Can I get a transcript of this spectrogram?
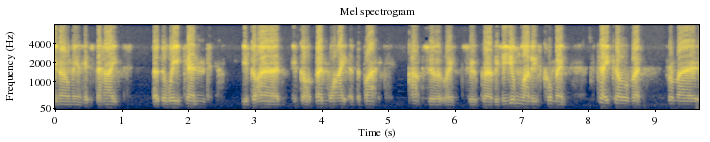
you know, I mean, hits the heights at the weekend. You've got uh, you've got Ben White at the back, absolutely superb. He's a young lad who's come in to take over from a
